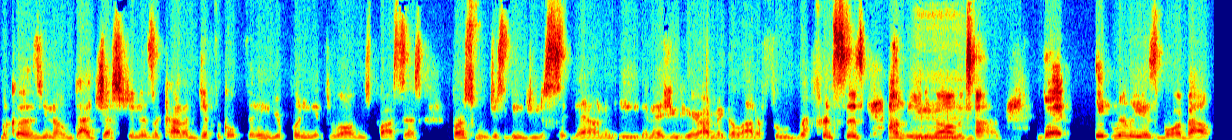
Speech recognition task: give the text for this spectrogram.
because you know digestion is a kind of difficult thing. You're putting it through all these process. First we just need you to sit down and eat. And as you hear i make a lot of food references. I'm eating all the mm. time. But it really is more about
